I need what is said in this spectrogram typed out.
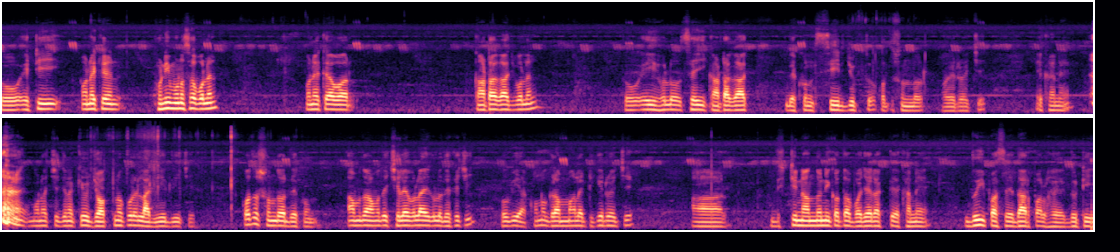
তো এটি অনেকে ফণি মনসা বলেন অনেকে আবার কাঁটা গাছ বলেন। তো এই হলো সেই কাঁটা গাছ। দেখুন, শিরযুক্ত, কত সুন্দর হয়ে রয়েছে। এখানে মনে হচ্ছে যেন কেউ যত্ন করে লাগিয়ে দিয়েছে। কত সুন্দর, দেখুন। আমরা আমাদের ছেলেবেলায় এগুলো দেখেছি। খুবই এখনও গ্রাম বাংলায় টিকে রয়েছে। আর দৃষ্টি নান্দনিকতা বজায় রাখতে এখানে দুই পাশে দাঁড়পাল হয়ে দুটি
